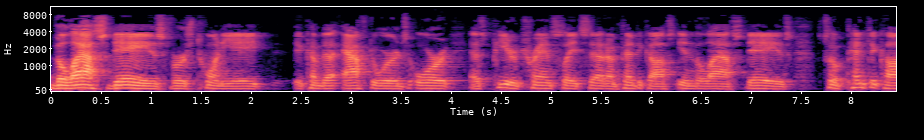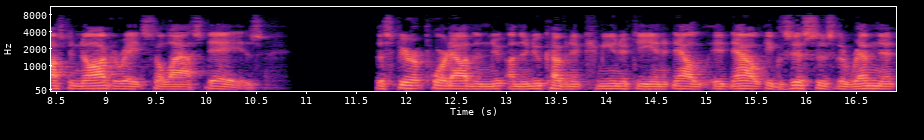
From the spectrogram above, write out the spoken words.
the last days, verse 28, it comes out afterwards, or as Peter translates that on Pentecost, in the last days. So Pentecost inaugurates the last days. The Spirit poured out on the new, on the new covenant community, and it now it now exists as the remnant,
